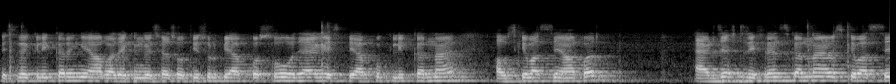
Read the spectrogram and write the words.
तो इस पर क्लिक करेंगे। यहाँ पर देखेंगे छः सौ तीस रुपये आपको शो हो जाएगा। इस पर आपको क्लिक करना है। और उसके बाद से यहाँ पर एडजस्ट रेफरेंस करना है। उसके बाद से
